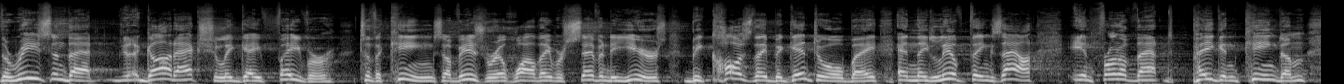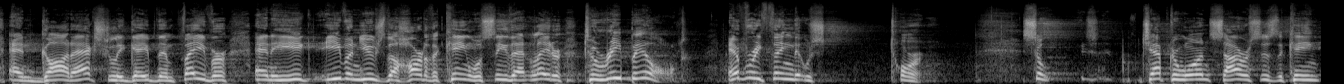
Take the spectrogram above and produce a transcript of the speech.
the reason that God actually gave favor to the kings of Israel while they were 70 years because they began to obey and they lived things out in front of that pagan kingdom, and God actually gave them favor, and He even used the heart of the king, we'll see that later, to rebuild everything that was torn. So, chapter 1, Cyrus is the king.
